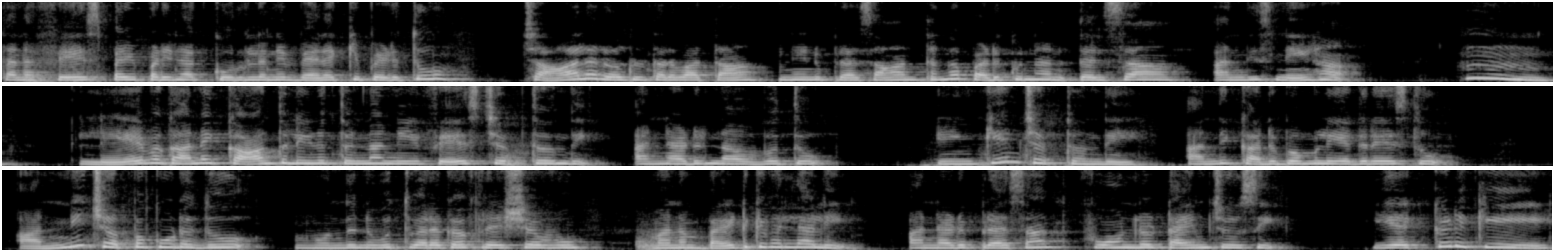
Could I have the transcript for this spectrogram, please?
తన ఫేస్పై పడిన కురులని వెనక్కి పెడుతూ చాలా రోజుల తర్వాత నేను ప్రశాంతంగా పడుకున్నాను తెలుసా? అంది స్నేహ. లేవగానే కాంతు లీనుతున్న నీ ఫేస్ చెప్తుంది అన్నాడు నవ్వుతూ. ఇంకేం చెప్తుంది? అంది కనుబొమ్మలు ఎగరేస్తూ. అన్నీ చెప్పకూడదు. ముందు నువ్వు త్వరగా ఫ్రెష్ అవ్వు. మనం బయటికి వెళ్ళాలి అన్నాడు ప్రశాంత్ ఫోన్లో టైం చూసి. ఎక్కడికి?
